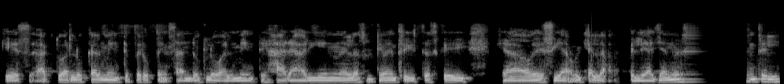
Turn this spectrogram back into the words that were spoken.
que es actuar localmente, pero pensando globalmente. Harari, en una de las últimas entrevistas que, que ha dado, decía que la pelea ya no es entre,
